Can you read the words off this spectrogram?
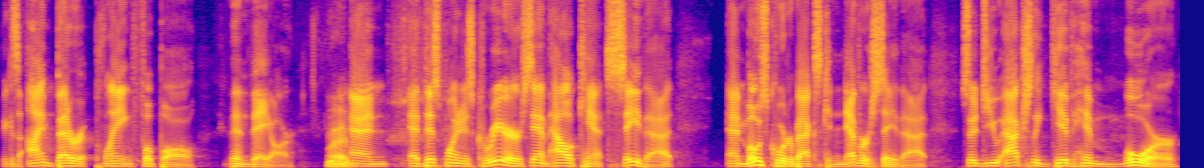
because I'm better at playing football than they are. Right. And at this point in his career, Sam Howell can't say that. And most quarterbacks can never say that. So do you actually give him more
